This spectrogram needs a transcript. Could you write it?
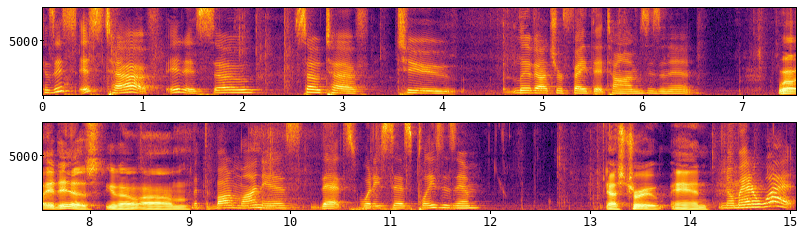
Cuz it's it's tough. It is so so tough to live out your faith at times, isn't it? Well, it is, you know. Um, But the bottom line is that's what he says pleases him that's true, and no matter what.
